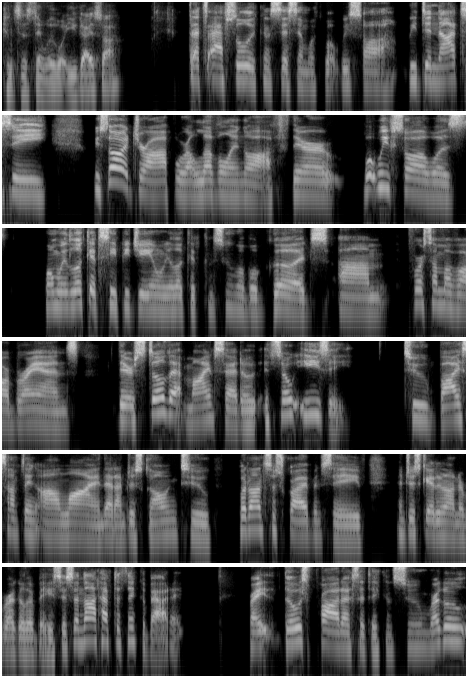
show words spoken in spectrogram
consistent with what you guys saw? That's absolutely consistent with what we saw. We did not see, we saw a drop or a leveling off. There, what we saw was when we look at CPG and we look at consumable goods um, for some of our brands, there's still that mindset of it's so easy to buy something online that I'm just going to put on subscribe and save and just get it on a regular basis and not have to think about it right? Those products that they consume regular,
